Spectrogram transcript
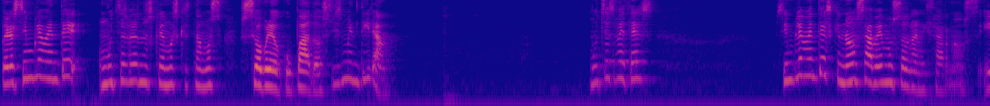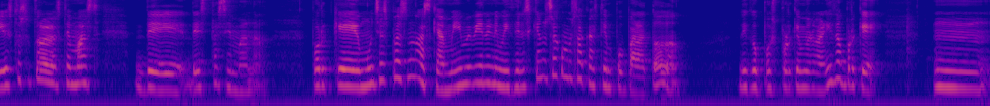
pero simplemente muchas veces nos creemos que estamos sobreocupados y es mentira. Muchas veces simplemente es que no sabemos organizarnos y esto es otro de los temas de, de esta semana. Porque muchas personas que a mí me vienen y me dicen, es que no sé cómo sacas tiempo para todo. Digo, pues porque me organizo, porque mm,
